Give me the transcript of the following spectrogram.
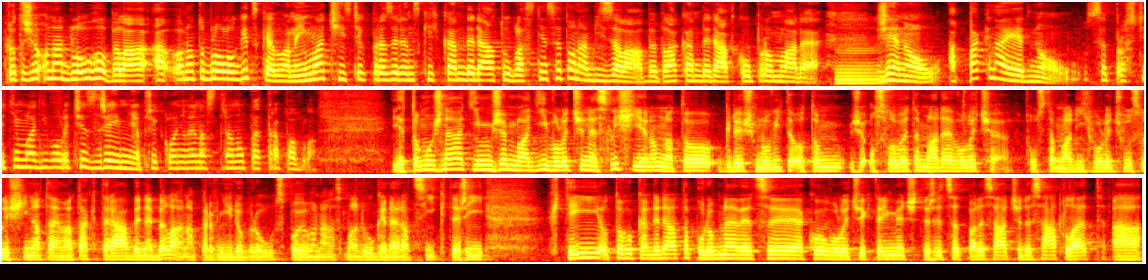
Protože ona dlouho byla a ono to bylo logické, byla nejmladší z těch prezidentských kandidátů, vlastně se to nabízela, aby byla kandidátkou pro mladé, hmm. ženou. A pak najednou se prostě ti mladí voliči zřejmě přiklonili na stranu Petra Pavla. Je to možná tím, že mladí voliči neslyší jenom na to, když mluvíte o tom, že oslovujete mladé voliče. Spousta mladých voličů slyší na témata, která by nebyla na první dobrou spojovaná s mladou generací, kteří chtějí od toho kandidáta podobné věci jako voliči, kterým je 40, 50, 60 let. A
